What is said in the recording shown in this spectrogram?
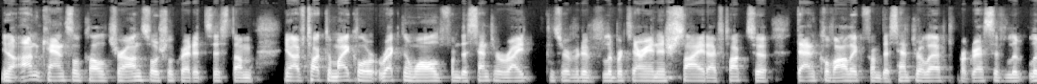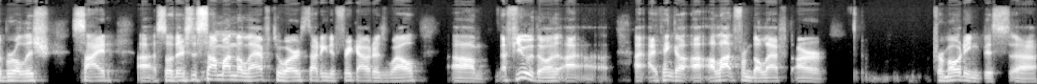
you know, on cancel culture, on social credit system. You know, I've talked to Michael Rectenwald from the center right conservative libertarianish side. I've talked to Dan Kovalik from the center left progressive liberalish side. Uh, so there's some on the left who are starting to freak out as well. Um, a few though, I, I think a, a lot from the left are promoting this uh,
